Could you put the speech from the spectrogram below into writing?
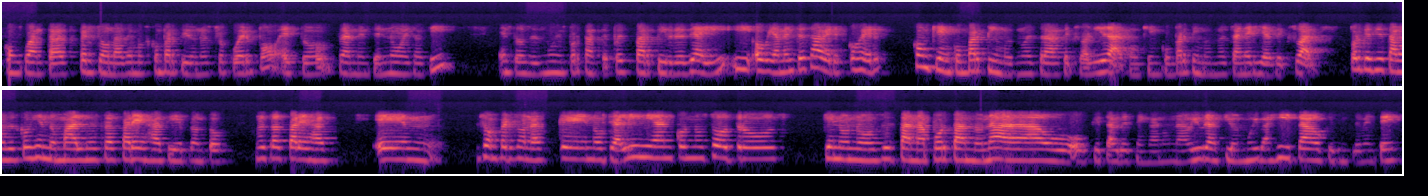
con cuántas personas hemos compartido nuestro cuerpo, esto realmente no es así, entonces es muy importante pues partir desde ahí y obviamente saber escoger con quién compartimos nuestra sexualidad, con quién compartimos nuestra energía sexual. Porque si estamos escogiendo mal nuestras parejas y de pronto nuestras parejas em, son personas que no se alinean con nosotros, que no nos están aportando nada o, que tal vez tengan una vibración muy bajita o que simplemente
